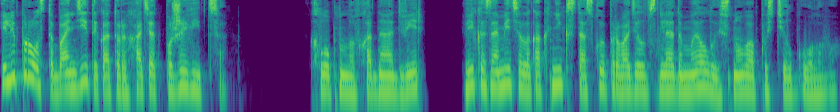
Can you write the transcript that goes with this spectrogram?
Или просто бандиты, которые хотят поживиться? Хлопнула входная дверь. Вика заметила, как Ник с тоской проводил взглядом Эллу и снова опустил голову.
